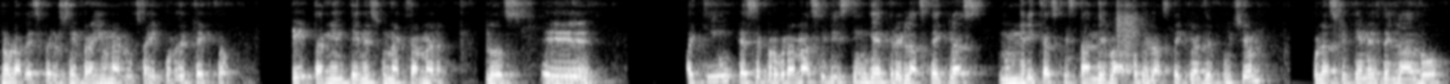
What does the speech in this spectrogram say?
no la ves, pero siempre hay una luz ahí por defecto y también tienes una cámara. Los, eh, aquí este programa sí distingue entre las teclas numéricas que están debajo de las teclas de función o las que tienes del lado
